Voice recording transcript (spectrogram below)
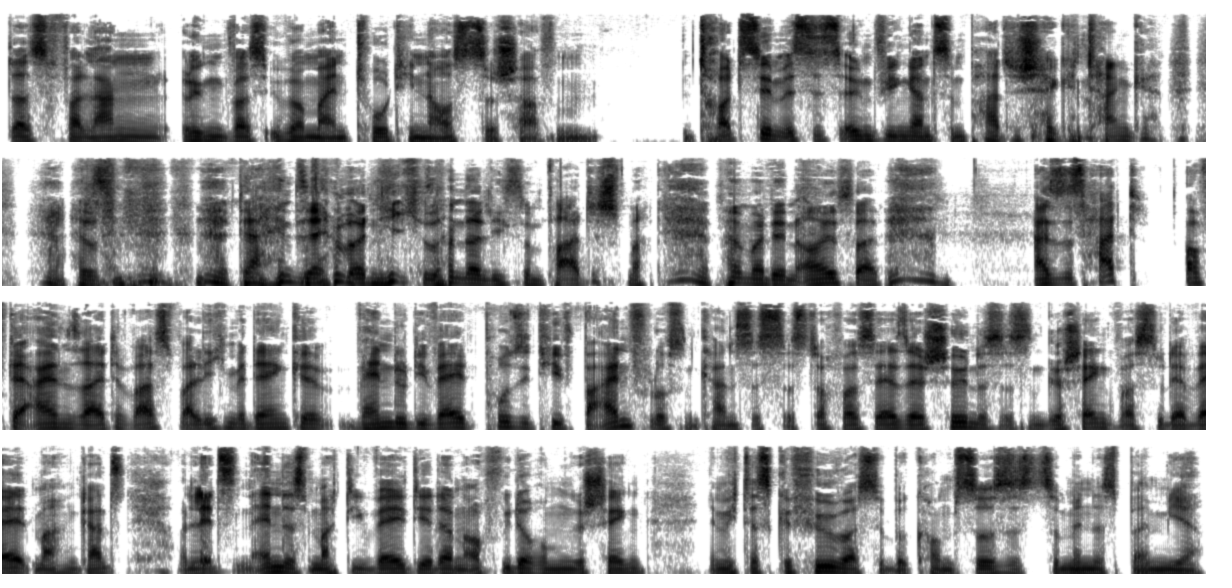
das Verlangen, irgendwas über meinen Tod hinaus zu schaffen. Trotzdem ist es irgendwie ein ganz sympathischer Gedanke. Also, der einen selber nicht sonderlich sympathisch macht, wenn man den äußert. Also es hat auf der einen Seite was, weil ich mir denke, wenn du die Welt positiv beeinflussen kannst, ist das doch was sehr, sehr Schönes. Das ist ein Geschenk, was du der Welt machen kannst. Und letzten Endes macht die Welt dir dann auch wiederum ein Geschenk, nämlich das Gefühl, was du bekommst. So ist es zumindest bei mir.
